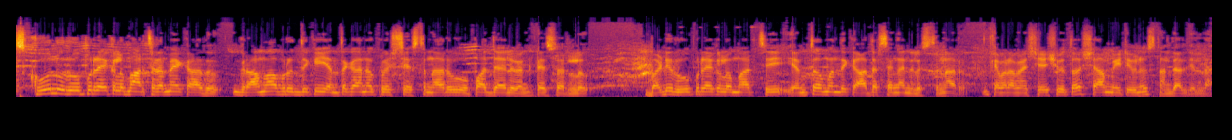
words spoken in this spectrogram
స్కూలు రూపురేఖలు మార్చడమే కాదు గ్రామాభివృద్ధికి ఎంతగానో కృషి చేస్తున్నారు ఉపాధ్యాయులు వెంకటేశ్వర్లు. బడి రూపురేఖలు మార్చి ఎంతోమందికి ఆదర్శంగా నిలుస్తున్నారు. కెమెరామెన్ శేషుతో శ్యామ్ ఈటీవీ న్యూస్ నంద్యాల జిల్లా.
